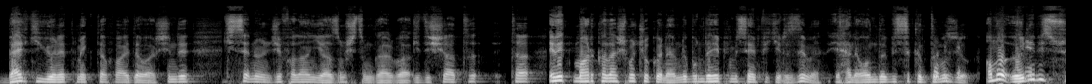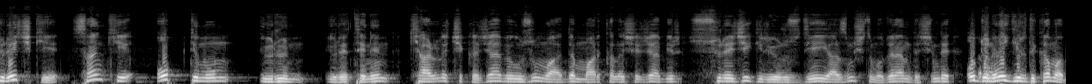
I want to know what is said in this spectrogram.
belki yönetmekte fayda var. Şimdi iki sene önce falan yazmıştım galiba gidişatı ta evet markalaşma çok önemli. Bunda hepimiz hemfikiriz değil mi? Yani onda bir sıkıntımız yok. Ama öyle bir süreç ki sanki optimum ürün üretenin karlı çıkacağı ve uzun vadede markalaşacağı bir sürece giriyoruz diye yazmıştım o dönemde. Şimdi o döneme girdik ama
